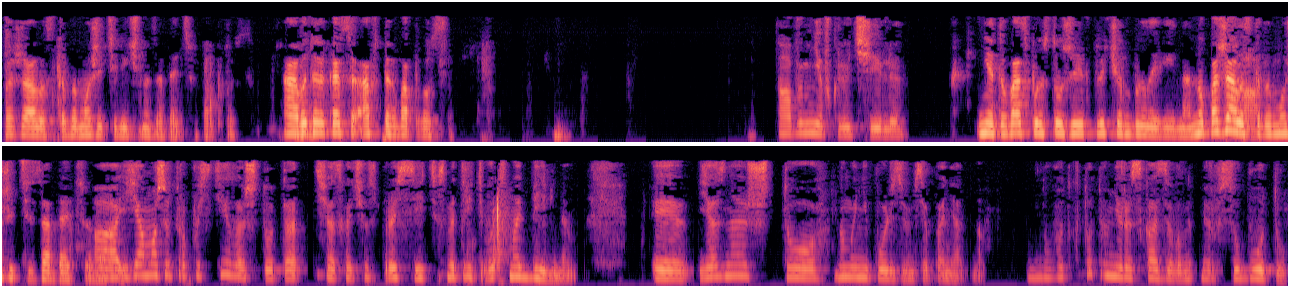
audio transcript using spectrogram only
пожалуйста, вы можете лично задать свой вопрос. А, вот это, как раз автор вопроса. А, вы мне включили. Нет, у вас просто уже включен был, Ирина. Но, пожалуйста, а. вы можете задать. А, я, может, пропустила что-то. Сейчас хочу спросить. Смотрите, вот с мобильным. Э, я знаю, что ну, мы не пользуемся, понятно. Ну вот кто-то мне рассказывал, например, в субботу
